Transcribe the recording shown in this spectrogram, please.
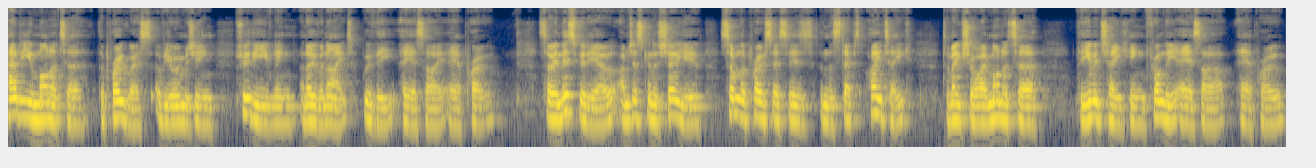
how do you monitor the progress of your imaging through the evening and overnight with the ASI Air Pro? So in this video, I'm just going to show you some of the processes and the steps I take to make sure I monitor the image taking from the ASI Air Pro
